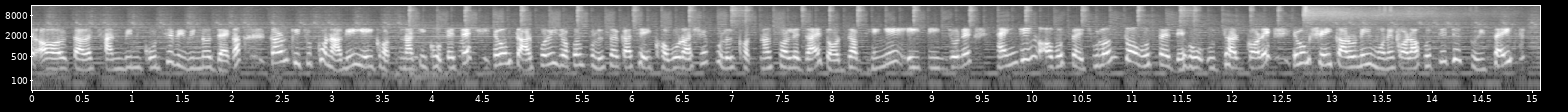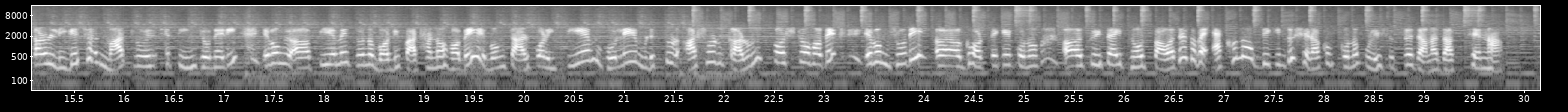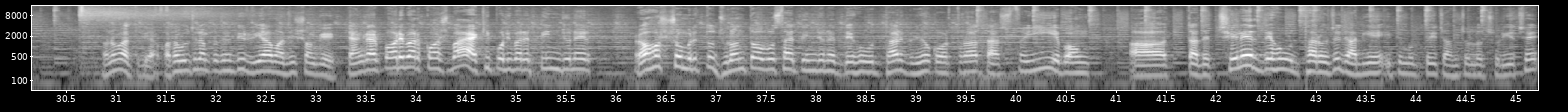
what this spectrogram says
তারা ছানবিন করছে বিভিন্ন জায়গা। কারণ কিছুক্ষণ আগেই এই ঘটনাটি ঘটেছে এবং তারপরেই যখন পুলিশের কাছে এই খবর আসে, পুলিশ ঘটনাস্থলে যায়, দরজা ভেঙে এই তিনজনের হ্যাঙ্গিং অবস্থায়, ঝুলন্ত অবস্থায় দেহ উদ্ধার করে এবং সেই কারণেই মনে করা হচ্ছে যে সুইসাইড কারণ লিগেচার মার্ক রয়েছে তিনজনেরই এবং পিএম এর জন্য বডি পাঠানো হবে এবং তারপরে পিএম হলে মৃত্যুর আসল কারণ স্পষ্ট হবে এবং যদি ঘর থেকে কোনো সুইসাইড নোট পাওয়া যায়, তবে এখনও অবধি কিন্তু সেরকম কোনো পুলিশ সূত্রে জানা যাচ্ছে না। ধন্যবাদ, রিয়া। কথা বলছিলাম প্রতিনিধি রিয়া মাঝির সঙ্গে। ট্যাংরার পর এবার কসবা, একই পরিবারের তিনজনের রহস্য মৃত্যু, ঝুলন্ত অবস্থায় তিনজনের দেহ উদ্ধার, গৃহকর্তা, তার স্ত্রী এবং তাদের ছেলের দেহ উদ্ধার হয়েছে, যা নিয়ে ইতিমধ্যেই চাঞ্চল্য ছড়িয়েছে।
